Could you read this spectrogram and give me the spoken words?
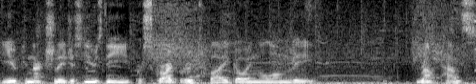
You can actually just use the prescribed route by going along the ramp paths.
